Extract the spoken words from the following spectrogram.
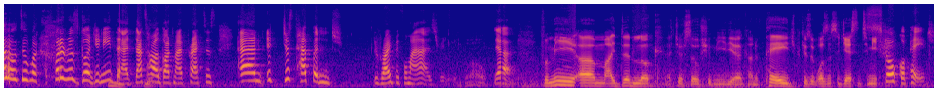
little too much. But it was good. You need Mm. that. That's how I got my practice, and it just happened right before my eyes, really. Wow. Yeah. For me, um, I did look at your social media kind of page because it wasn't suggested to me. Stalk or page.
